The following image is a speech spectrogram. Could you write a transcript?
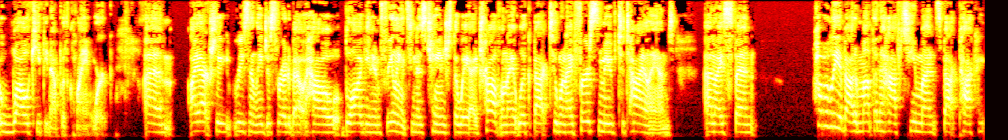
while keeping up with client work. Um, I actually recently just wrote about how blogging and freelancing has changed the way I travel. And I look back to when I first moved to Thailand and I spent probably about a month and a half, two months backpacking,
